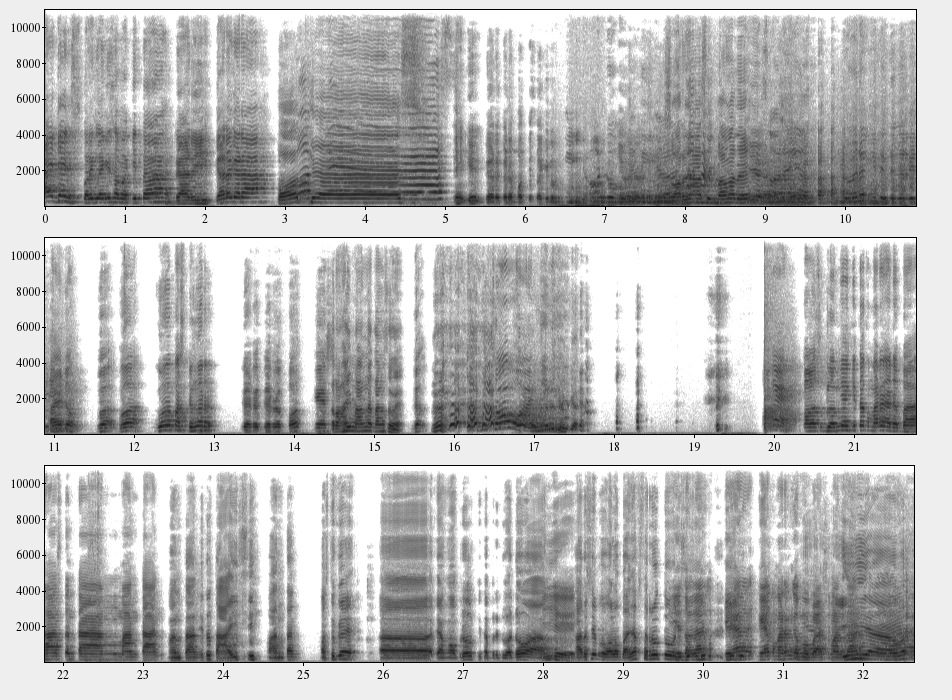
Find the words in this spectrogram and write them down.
Hai gengs, balik lagi sama kita dari Gara-Gara Podcast. Eh, eh, gara-gara podcast lagi dong Jangan dong. Gimana? ya. Suaranya asik banget ya. Iya. Suaranya gimana gitu dengerin. Ayo dong, gua, gua, gua pas denger gara-gara podcast Rahim anget langsung ya. Gak, gua cowok anjing Juga. Oke, kalau sebelumnya kita kemarin ada bahas tentang mantan Mantan itu tai sih, mantan. Maksud gue eh, yang ngobrol kita berdua doang. Iya. Harusnya kalau banyak seru tuh. Iya, Dibu- soalnya dibu- kayak, dibu- kayak kemarin gak mau bahas mantan Iya.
